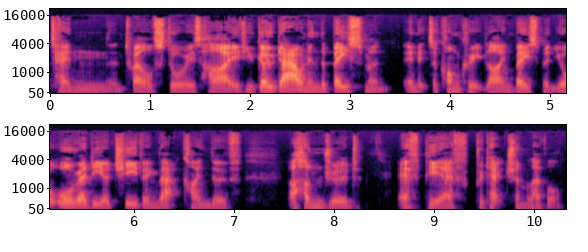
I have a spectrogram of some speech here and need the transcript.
10 and 12 stories high. If you go down in the basement and it's a concrete lined basement you're already achieving that kind of 100 fpf protection level.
